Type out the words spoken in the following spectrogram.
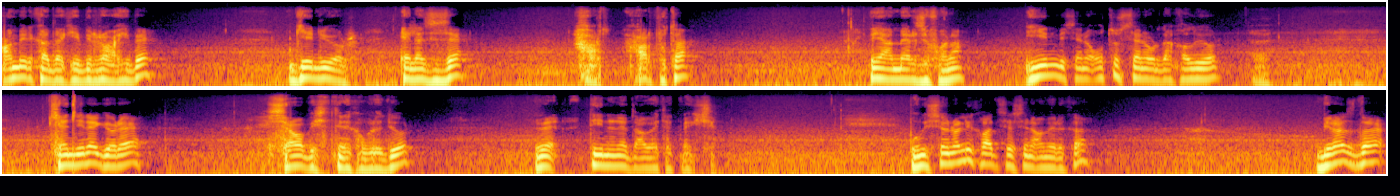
Amerika'daki bir rahibe geliyor Elaziz'e Har- Harput'a veya Merzifon'a 20 sene 30 sene orada kalıyor. Kendine göre sevap işittiğini kabul ediyor ve dinine davet etmek için. Bu misyonerlik hadisesini Amerika biraz da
